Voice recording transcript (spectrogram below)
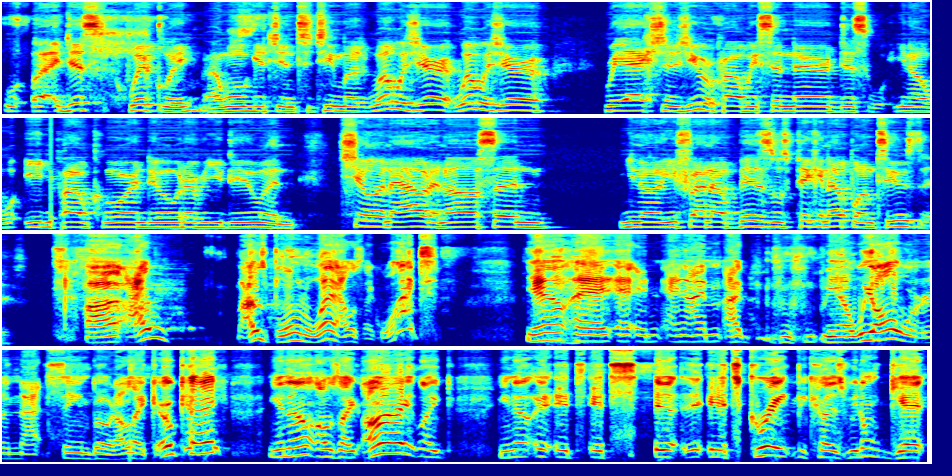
what, just quickly, I won't get you into too much. What was your what was your reactions? You were probably sitting there just you know eating popcorn, doing whatever you do, and chilling out, and all of a sudden, you know, you find out business was picking up on Tuesdays. Uh, I I was blown away. I was like, what? You know, and, and, and I'm, I, you know, we all were in that same boat. I was like, okay, you know, I was like, all right, like, you know, it, it's, it's, it, it's great because we don't get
